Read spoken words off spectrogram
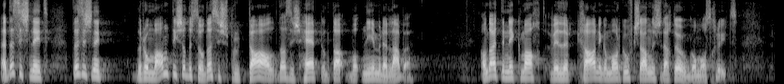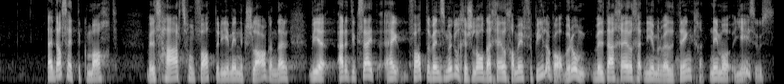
Das ist nicht, das ist nicht romantisch oder so, das ist brutal, das ist hart und das will niemand erleben. Und das hat er nicht gemacht, weil er keine Ahnung, am Morgen aufgestanden ist und dachte, oh, geh mal ins Kreuz. Nein, das hat er gemacht, weil das Herz vom Vater ihm geschlagen hat. Wie, er hat ja gesagt, hey, Vater, wenn es möglich ist, lass den Kelch an mir vorbeigehen. Warum? Weil der Kelch hat niemand trinken Nicht mal Jesus.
